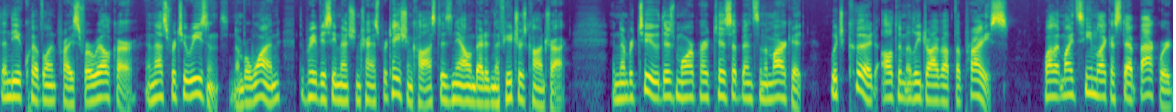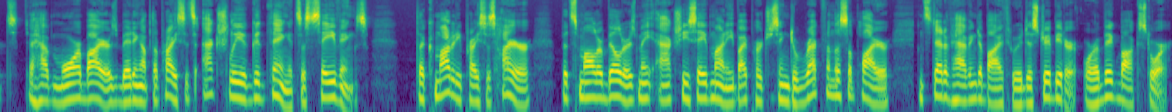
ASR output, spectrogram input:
than the equivalent price for a railcar, and that's for two reasons. Number one, the previously mentioned transportation cost is now embedded in the futures contract. And number two, there's more participants in the market, which could ultimately drive up the price. While it might seem like a step backwards to have more buyers bidding up the price, it's actually a good thing. It's a savings the commodity price is higher, but smaller builders may actually save money by purchasing direct from the supplier instead of having to buy through a distributor or a big box store.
